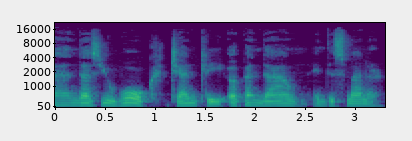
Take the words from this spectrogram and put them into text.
And as you walk gently up and down in this manner,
